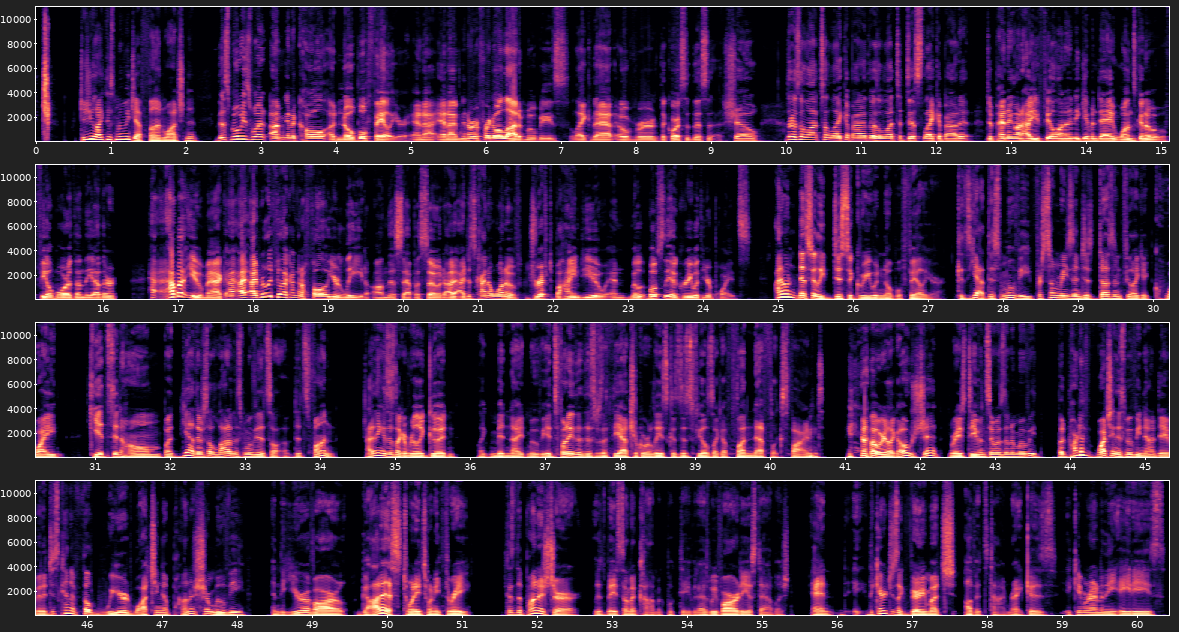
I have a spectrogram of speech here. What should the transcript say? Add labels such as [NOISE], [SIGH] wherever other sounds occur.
Did you like this movie? Did you have fun watching it? This movie's what I'm going to call a noble failure, and I and I'm going to refer to a lot of movies like that over the course of this show. There's a lot to like about it. There's a lot to dislike about it. Depending on how you feel on any given day, one's going to feel more than the other. H- how about you, Mac? I, I really feel like I'm going to follow your lead on this episode. I, I just kind of want to drift behind you and mo- mostly agree with your points. I don't necessarily disagree with Noble Failure because yeah, this movie for some reason just doesn't feel like it quite gets it home. But yeah, there's a lot in this movie that's that's fun. I think this is like a really good like midnight movie. It's funny that this was a theatrical release because this feels like a fun Netflix find. [LAUGHS] You know, you're like, oh shit, Ray Stevenson was in a movie. But part of watching this movie now, David, it just kind of felt weird watching a Punisher movie in the year of our goddess 2023 because the Punisher is based on a comic book, David, as we've already established. And the character's like very much of its time, right? Because it came around in the 80s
